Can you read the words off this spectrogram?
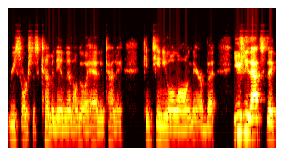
resources coming in, then I'll go ahead and kind of continue along there. But usually that's the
